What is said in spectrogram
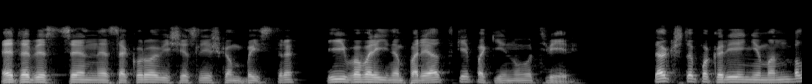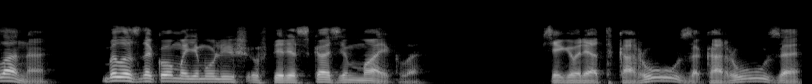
Это бесценное сокровище слишком быстро и в аварийном порядке покинуло Тверь. Так что покорение Монблана было знакомо ему лишь в пересказе Майкла. Все говорят «Каруза, Каруза»,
